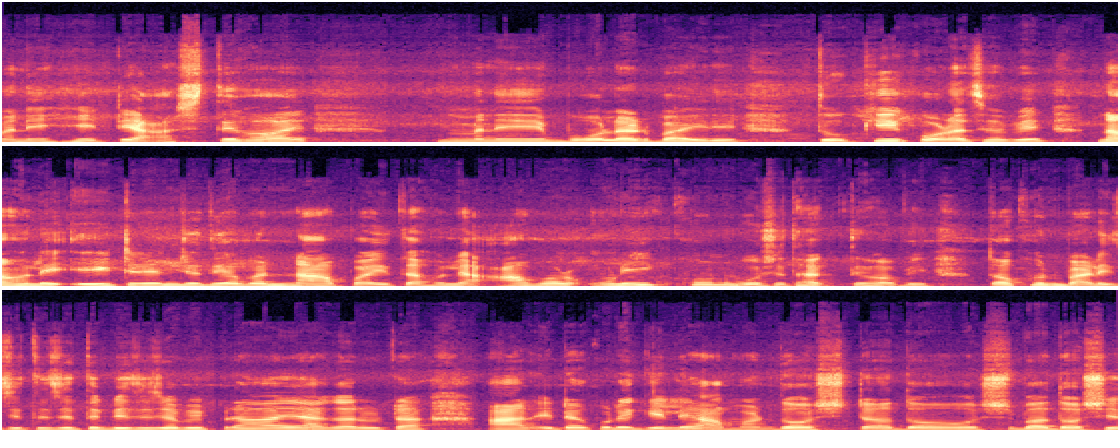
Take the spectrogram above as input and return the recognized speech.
মানে হেঁটে আসতে হয় মানে বলার বাইরে। তো কি করা যাবে? না হলে এই ট্রেন যদি আবার না পাই, তাহলে আবার অনেকক্ষণ বসে থাকতে হবে। তখন বাড়ি যেতে যেতে বেজে যাবে প্রায় এগারোটা। আর এটা করে গেলে আমার দশটা, দশ বা দশে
